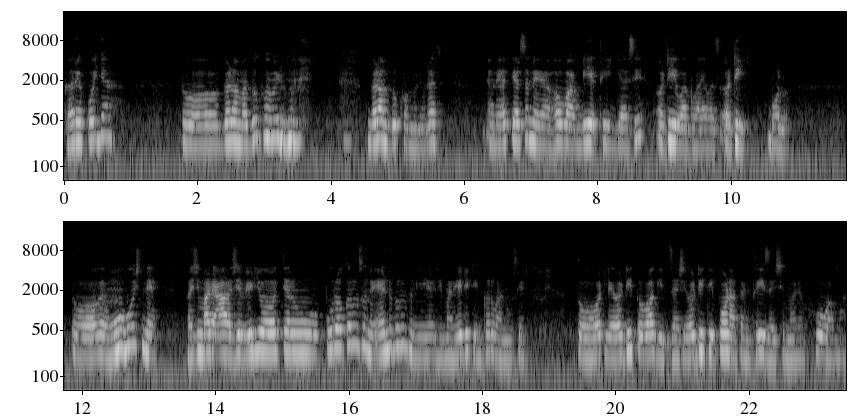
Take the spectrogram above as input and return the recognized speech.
ઘરે પહોંચ્યા તો ગળામાં દુખવા મળ્યું મને. ગળામાં દુખવા મળ્યું રસ. અને અત્યારે છે ને હવા બે થઈ ગયા છે. અઢી વાગવા આવ્યા છે. અઢી. બોલો. તો હવે હું હોઈશ ને હજી મારે આ જે વીડિયો અત્યારે હું પૂરો કરું છું ને એન્ડ કરું છું ને એ હજી મારે એડિટિંગ કરવાનું છે. તો એટલે અઢી તો વાગી જ જશે. અઢીથી પોણા ત્રણ થઈ જશે મારે હોવામાં.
